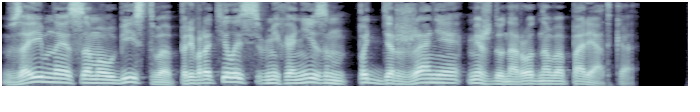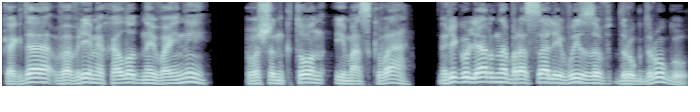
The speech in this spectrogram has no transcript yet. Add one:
Взаимное самоубийство превратилось в механизм поддержания международного порядка. Когда во время Холодной войны Вашингтон и Москва регулярно бросали вызов друг другу,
